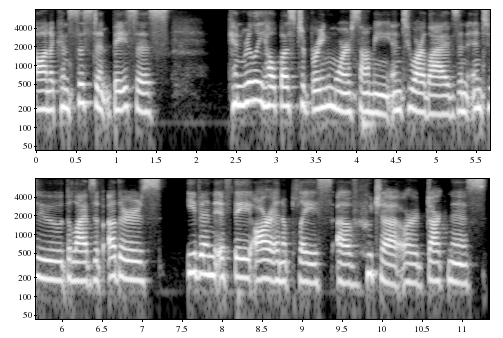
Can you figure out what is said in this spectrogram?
on a consistent basis can really help us to bring more Sami into our lives and into the lives of others, even if they are in a place of hucha or darkness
